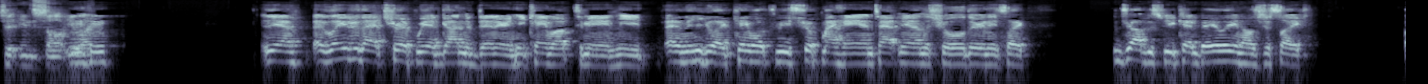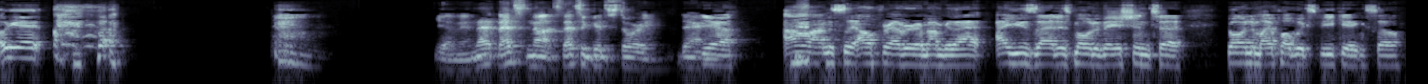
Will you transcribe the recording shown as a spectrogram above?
to insult you like Mhm. Yeah, and later that trip we had gotten to dinner and he came up to me and he and he like came up to me, shook my hand, tapped me on the shoulder, and he's like, "Good job this weekend, Bailey." And I was just like, "Okay." Yeah, man, that that's nuts. That's a good story. Dang. yeah, I'll honestly, I'll forever remember that. I use that as motivation to go into my public speaking. So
